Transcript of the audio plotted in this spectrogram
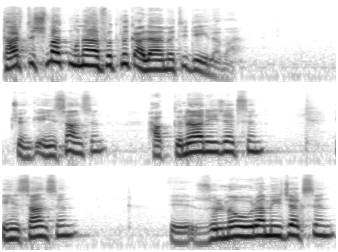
Tartışmak münafıklık alameti değil ama. Çünkü insansın, hakkını arayacaksın, insansın, e, zulme uğramayacaksın,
